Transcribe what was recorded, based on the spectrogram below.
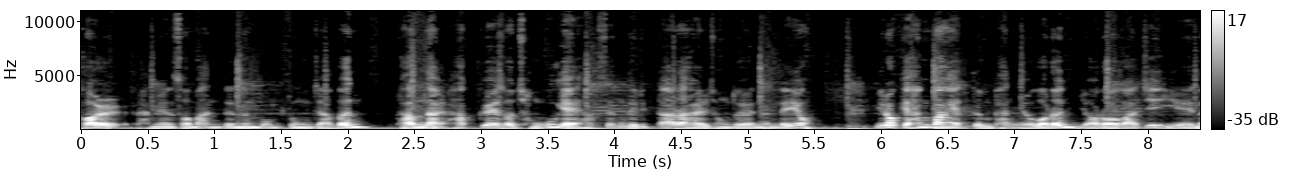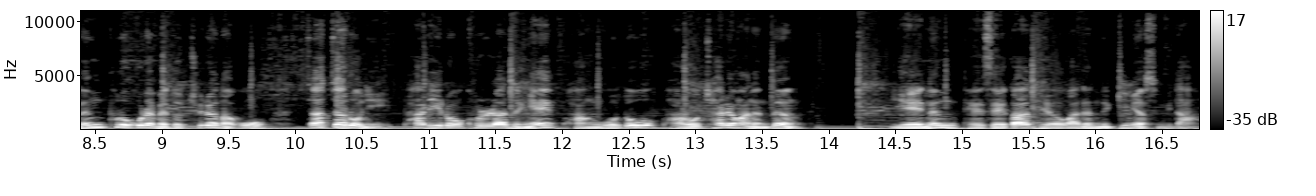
헐 하면서 만드는 몸동작은 다음날 학교에서 전국의 학생들이 따라할 정도였는데요. 이렇게 한방에 뜬 판유걸은 여러가지 예능 프로그램에도 출연하고 짜짜로니, 파리로 콜라 등의 광고도 바로 촬영하는 등 예능 대세가 되어가는 느낌이었습니다.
